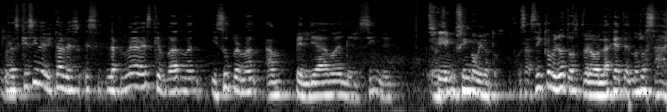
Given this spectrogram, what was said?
Sea, es que es inevitable. Es, es la primera vez que Batman y Superman han peleado en el cine. Sí. Cinco, minutos. O sea, cinco minutos, pero la gente no lo sabe.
